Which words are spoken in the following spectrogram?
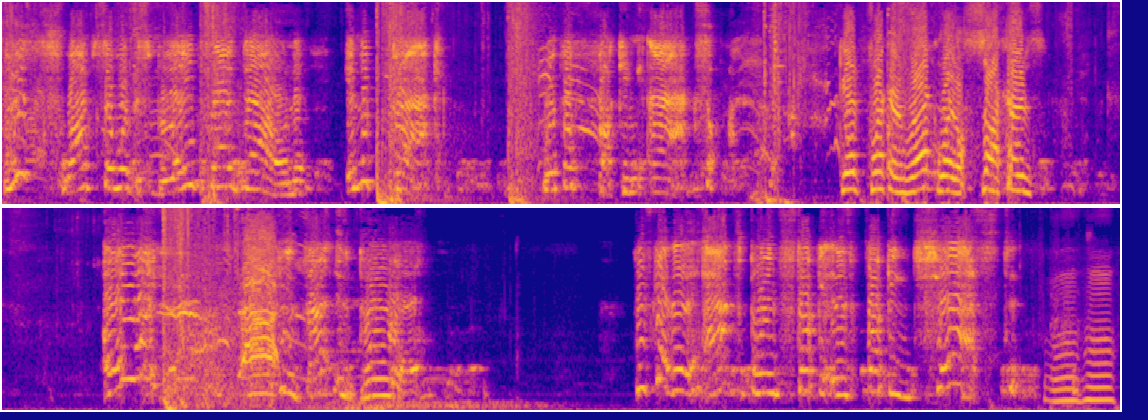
You just slap someone's blade side down in the back with a fucking axe. Get freaking wrecked, little suckers. Oh my Ah! That is brutal. He's got an axe blade stuck in his fucking chest. Mm-hmm.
